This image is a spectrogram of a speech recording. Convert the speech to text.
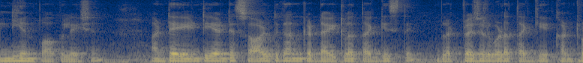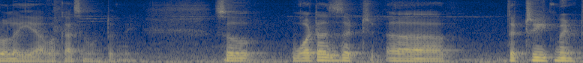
Indian population అంటే ఏంటి అంటే సాల్ట్ కనుక డైట్లో తగ్గిస్తే బ్లడ్ ప్రెషర్ కూడా తగ్గి కంట్రోల్ అయ్యే అవకాశం ఉంటుంది. So what as the the treatment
